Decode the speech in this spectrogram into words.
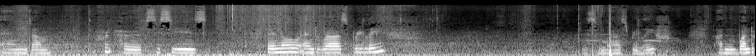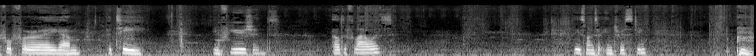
and um, different herbs. This is fennel and raspberry leaf. There's some raspberry leaf. And wonderful for a um, for tea infusions. Elderflowers. These ones are interesting.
